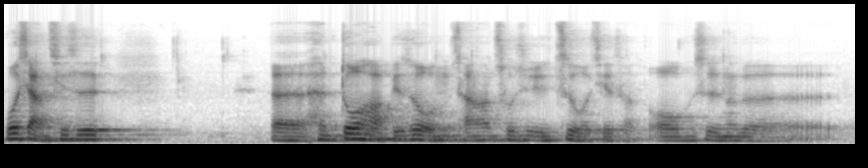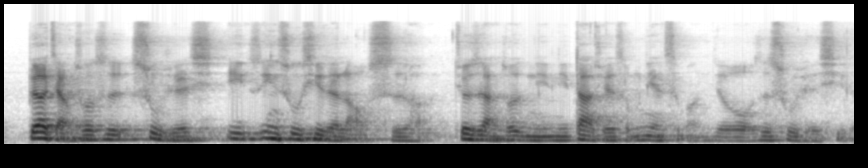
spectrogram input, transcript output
我想其实。呃，很多哈，比如说我们常常出去自我介绍，哦，我们是那个，不要讲说是数学系应应数系的老师哈，就是想说你你大学什么念什么，你就我是数学系的，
